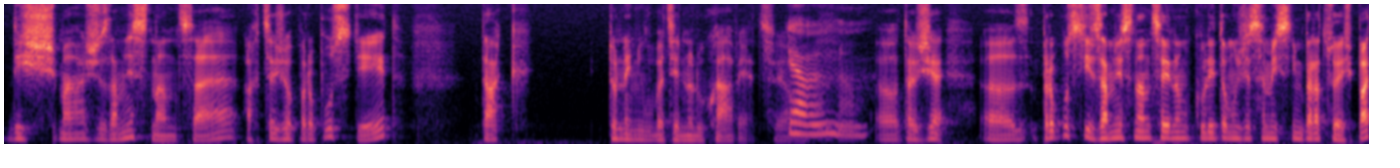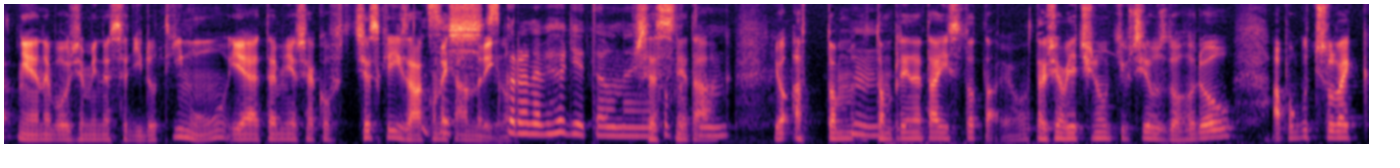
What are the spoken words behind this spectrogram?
když máš zaměstnance a chceš ho propustit, tak to není vůbec jednoduchá věc. Jo. Já vím, no. Uh, takže uh, propustit zaměstnance jenom kvůli tomu, že se mi s ním pracuje špatně, nebo že mi nesedí do týmu, je téměř jako v českých zákonech Unreal. skoro nevyhoditelný. Jako Přesně jako tak. Jo, a v tom, hmm. v tom plyne ta jistota. Jo. Takže většinou ti přijdou s dohodou a pokud člověk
